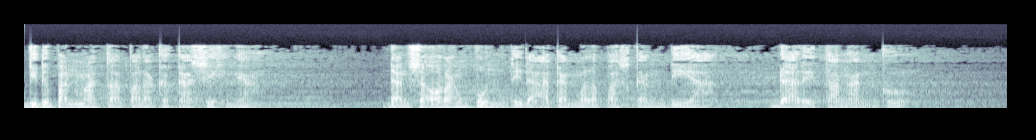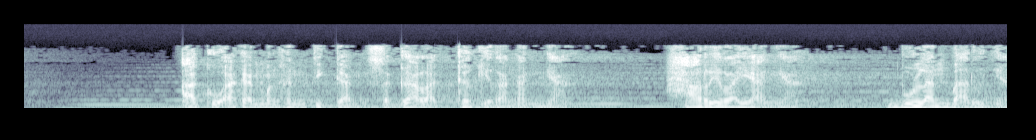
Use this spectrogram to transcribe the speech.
di depan mata para kekasihnya dan seorang pun tidak akan melepaskan dia dari tanganku. Aku akan menghentikan segala kegirangannya, hari rayanya, bulan barunya,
